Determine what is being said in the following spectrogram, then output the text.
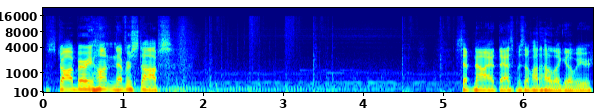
The strawberry hunt never stops. Except now I have to ask myself, how the hell do I get over here?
